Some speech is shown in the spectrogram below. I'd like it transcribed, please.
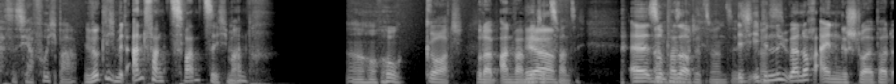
Das ist ja furchtbar. Wirklich mit Anfang 20, Mann. Oh Gott. Oder Anfang Mitte Ja. 20. Äh, so, Anfang pass auf. Mitte 20, Ich, ich bin über noch einen gestolpert,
